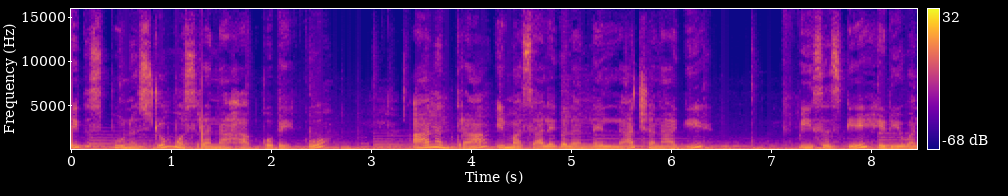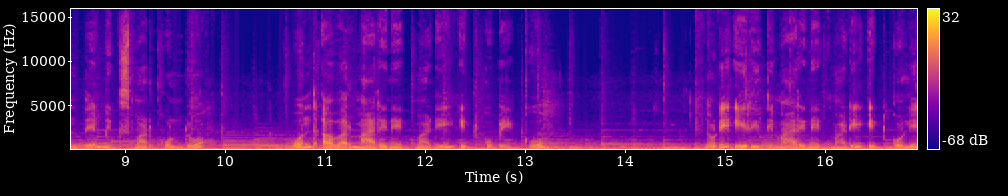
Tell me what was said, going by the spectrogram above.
ಐದು ಸ್ಪೂನಷ್ಟು ಮೊಸರನ್ನ ಹಾಕ್ಕೋಬೇಕು. ಆನಂತರ ಈ ಮಸಾಲೆಗಳನ್ನೆಲ್ಲ ಚೆನ್ನಾಗಿ ಪೀಸಸ್ಗೆ ಹಿಡಿಯುವಂತೆ ಮಿಕ್ಸ್ ಮಾಡಿಕೊಂಡು ಒಂದು ಅವರ್ ಮ್ಯಾರಿನೇಟ್ ಮಾಡಿ ಇಟ್ಕೋಬೇಕು. ನೋಡಿ, ಈ ರೀತಿ ಮ್ಯಾರಿನೇಟ್ ಮಾಡಿ ಇಟ್ಕೊಳ್ಳಿ.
